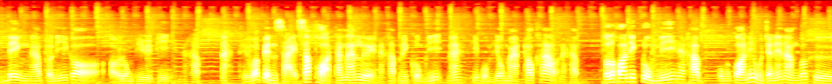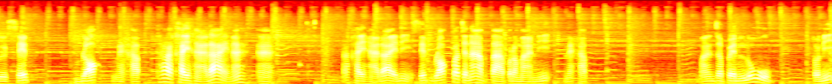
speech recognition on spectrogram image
จเด้งนะครับ ตัวนี้ก็เอาลง PVP นะครับอะถือว่าเป็นสายซัพพอร์ตทั้งนั้นเลยนะครับ ในกลุ่มนี้นะที่ผมยกมาคร่าวๆนะครับ ตัวละครในกลุ่มนี้นะครับ อุปกรณ์ที่ผมจะแนะนำก็คือเซตบล็อกนะครับ ถ้าใครหาได้นะอ่าถ้าใครหาได้นี่เซตบล็อกก็จะหน้าตาประมาณนี้นะครับ มันจะเป็นรูปตัวนี้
